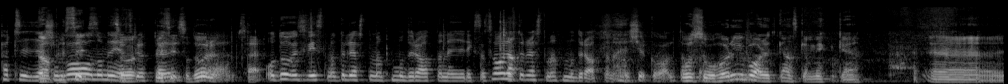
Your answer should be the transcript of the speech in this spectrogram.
partier Ja, som precis. var nomineringsgrupper. Så- precis, och då det. Och då visste man att då röstade man på Moderaterna i riksdagsvalet Ja. och då röstade man på Moderaterna i kyrkovalet Och också. så har det ju varit ganska mycket eh,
